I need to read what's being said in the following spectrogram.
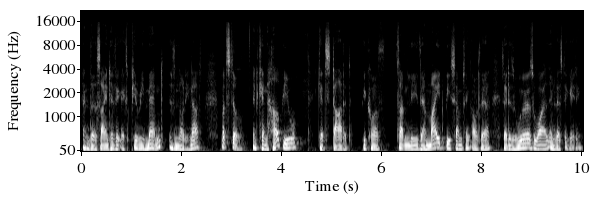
and the scientific experiment is not enough, but still, it can help you get started because suddenly there might be something out there that is worthwhile investigating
